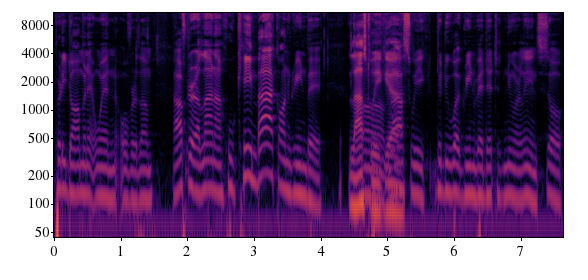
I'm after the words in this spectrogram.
pretty dominant win over them. After Atlanta, who came back on Green Bay Last uh, week, yeah, last week to do what Green Bay did to New Orleans. So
